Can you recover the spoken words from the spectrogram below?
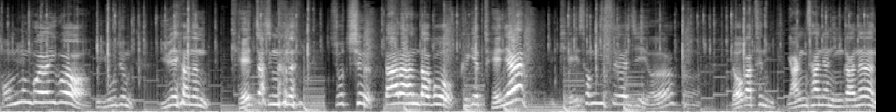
없는 거야 이거? 요즘 유행하는 개 짜증나는 쇼츠 따라한다고 그게 되냐? 개성이 있어야지 어? 어. 너 같은 양사년 인간은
